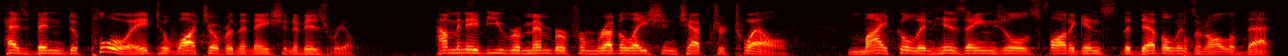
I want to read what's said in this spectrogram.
has been deployed to watch over the nation of Israel. How many of you remember from Revelation chapter 12? Michael and his angels fought against the devil and all of that.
